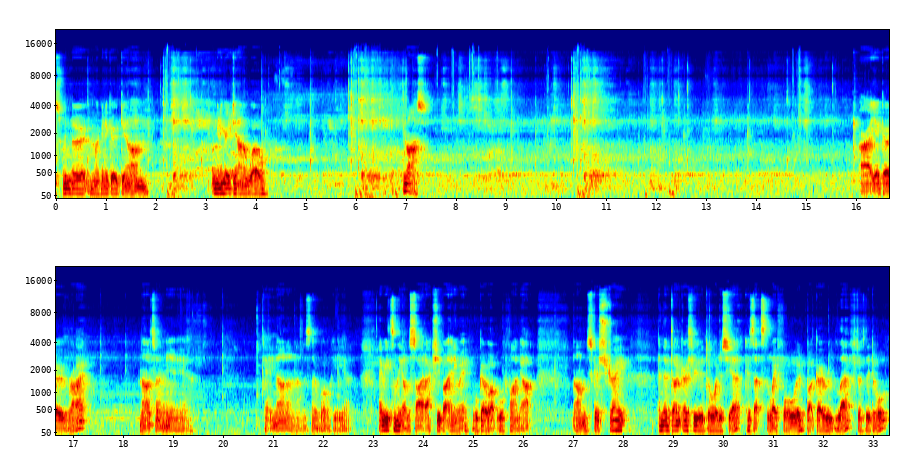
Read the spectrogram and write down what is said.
This window, and we're gonna go down. I'm gonna go down a well. Nice. Alright, yeah, go right. No, that's over here, yeah. Okay, no, no, no, there's no well here yet. Maybe it's on the other side, actually, but anyway, we'll go up, we'll find out. Um, just go straight, and then don't go through the door just yet, because that's the way forward, but go left of the door.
